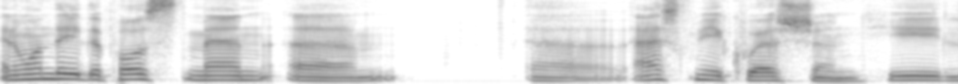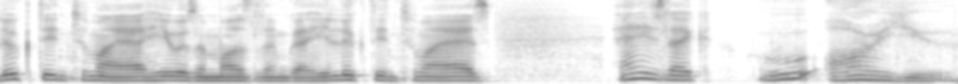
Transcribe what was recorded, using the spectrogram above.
And one day the postman um, uh, asked me a question. He looked into my eye. He was a Muslim guy. He looked into my eyes and he's like, Who are you?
